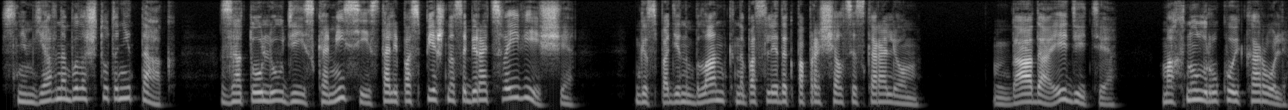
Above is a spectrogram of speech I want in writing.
С ним явно было что-то не так. Зато люди из комиссии стали поспешно собирать свои вещи. Господин Бланк напоследок попрощался с королем. «Да-да, идите», — махнул рукой король.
